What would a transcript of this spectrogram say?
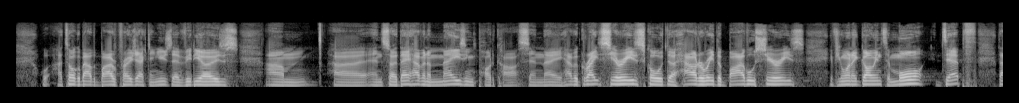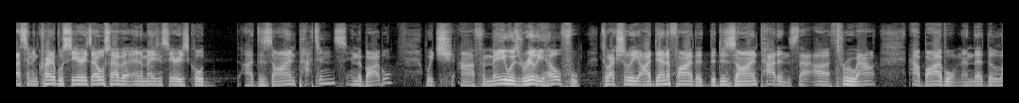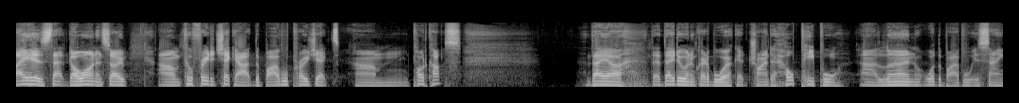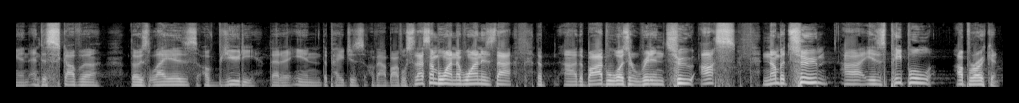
I talk about the Bible Project and use their videos. Um, uh, and so they have an amazing podcast and they have a great series called the How to Read the Bible series. If you want to go into more depth, that's an incredible series. They also have an amazing series called uh, Design Patterns in the Bible, which uh, for me was really helpful to actually identify the, the design patterns that are throughout our Bible and the, the layers that go on. And so um, feel free to check out the Bible Project um, podcasts. They, are, they, they do an incredible work at trying to help people uh, learn what the Bible is saying and, and discover those layers of beauty that are in the pages of our Bible. So that's number one. Number one is that the, uh, the Bible wasn't written to us. Number two uh, is people are broken.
